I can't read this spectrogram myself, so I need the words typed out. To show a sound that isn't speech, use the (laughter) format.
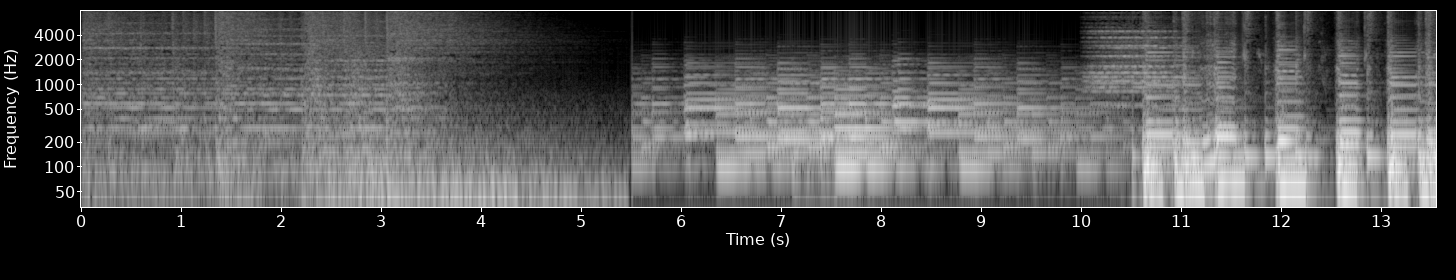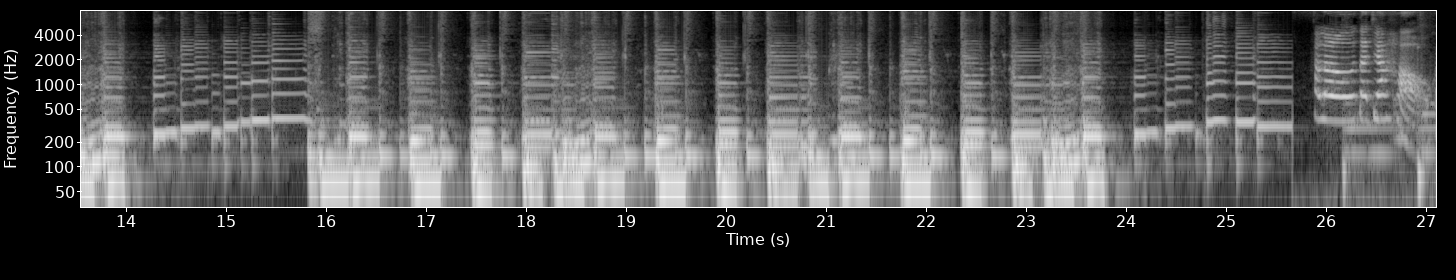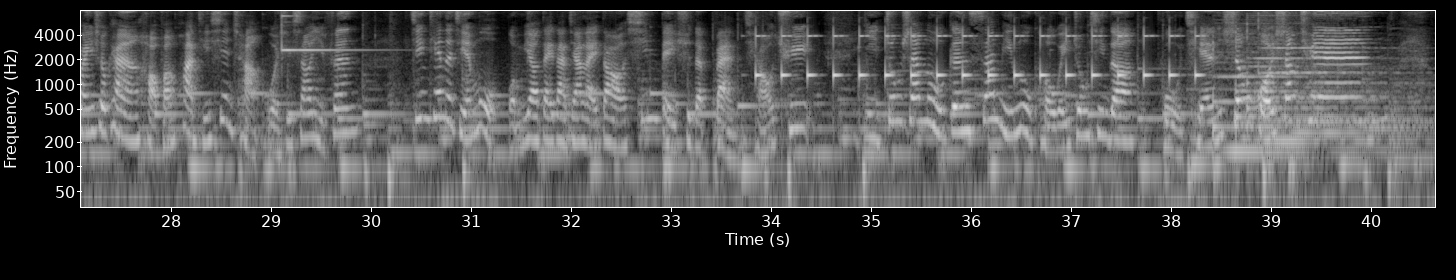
好房话题现场，我是肖一芬。今天的节目，我们要带大家来到新北市的板桥区，以中山路跟三民路口为中心的普前生活商圈。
